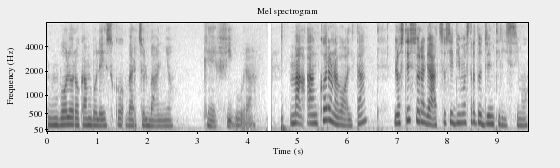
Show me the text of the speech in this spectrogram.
un volo rocambolesco verso il bagno. Che figura. Ma ancora una volta, lo stesso ragazzo si è dimostrato gentilissimo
